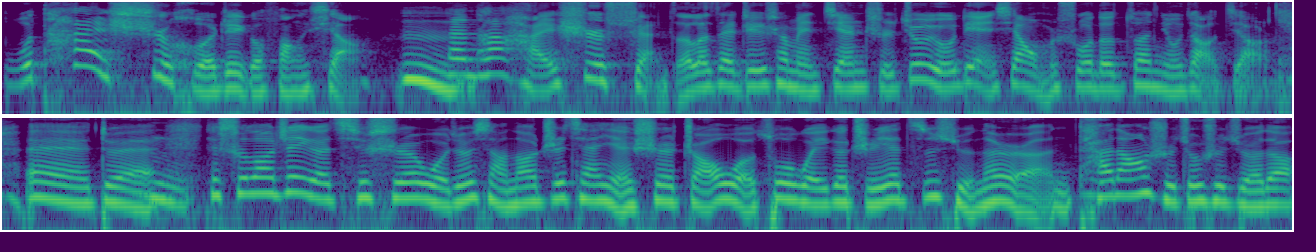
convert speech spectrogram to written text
不太适合这个方向。嗯，但他还是选择了在这个上面坚持，就有点像我们说的钻牛角尖儿。哎，对，嗯就说到这个，其实我就想到之前也是找我做过一个职业咨询的人，他当时就是觉得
